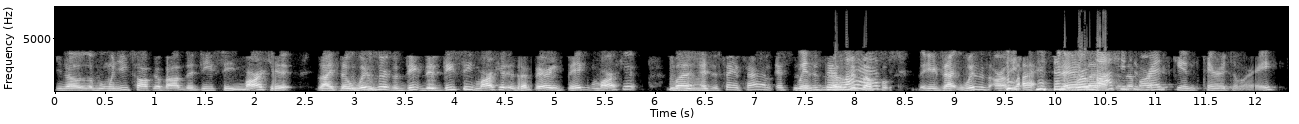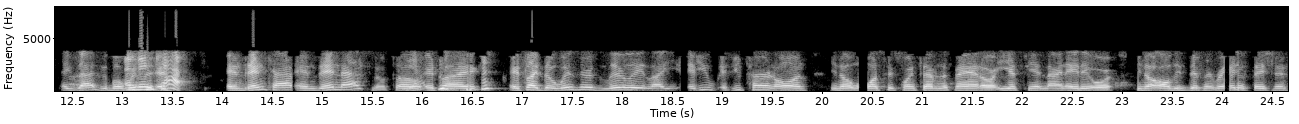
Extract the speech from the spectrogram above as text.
you know when you talk about the DC market, like the Mhm. Wizards, the, D, the DC market is a very big market, but Mhm. at the same time, it's Wizards you know, are it's a- last. the exact Wizards are last. We're last the Washington. Redskins territory. Exactly, but And then Wizards, Cats. and then Cap, and then National. So Yeah. it's like it's like the Wizards literally like if you if you turn on you know one six point seven the fan or ESPN nine eighty or you know all these different radio stations.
